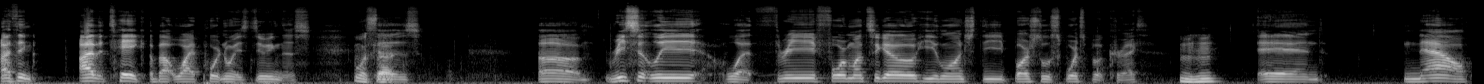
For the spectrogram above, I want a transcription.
I think I have a take about why Portnoy is doing this What's that? because um, recently, what three, four months ago, he launched the Barstool Sportsbook, correct? Mm-hmm. And now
